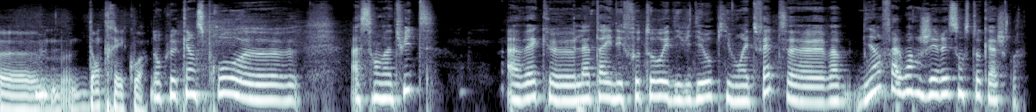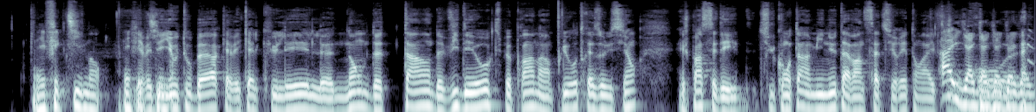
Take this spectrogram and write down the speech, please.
euh, mm. d'entrée quoi. Donc le 15 Pro euh, à 128 avec euh, la taille des photos et des vidéos qui vont être faites, euh, va bien falloir gérer son stockage quoi. Effectivement, effectivement. Il y avait des youtubeurs qui avaient calculé le nombre de temps de vidéos que tu peux prendre en plus haute résolution. Et je pense que c'est des, tu le comptais en minutes avant de saturer ton iPhone. Aïe, aïe, aïe, aïe, aïe.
